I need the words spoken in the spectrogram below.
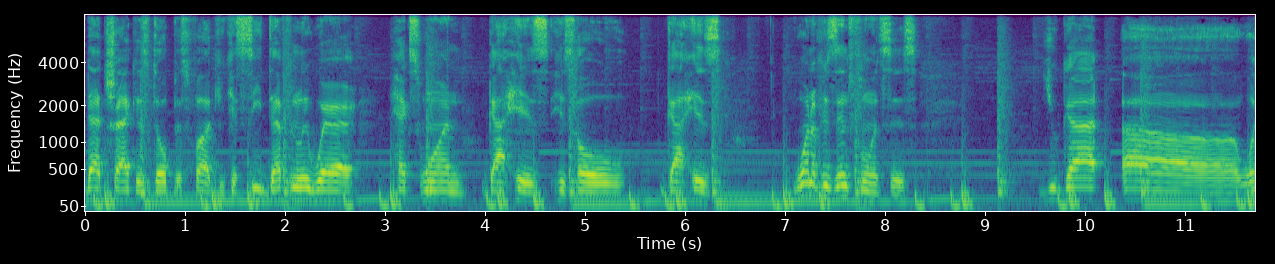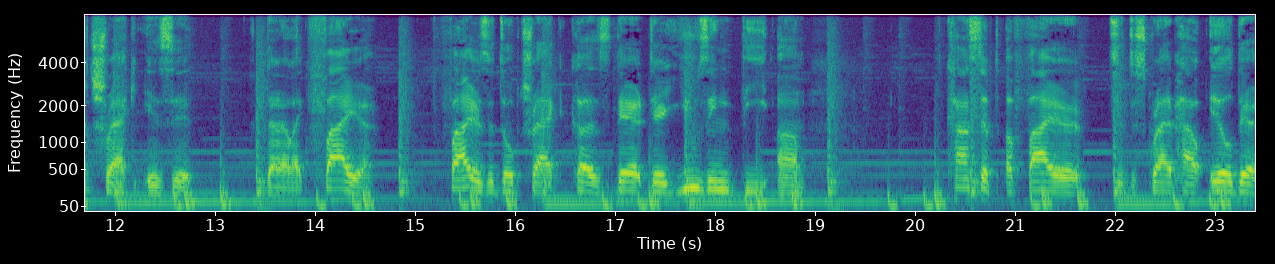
that track is dope as fuck. You can see definitely where Hex One got his his whole got his one of his influences. You got uh what track is it that I like? Fire. Fire is a dope track because they're they're using the um, concept of fire to describe how ill their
